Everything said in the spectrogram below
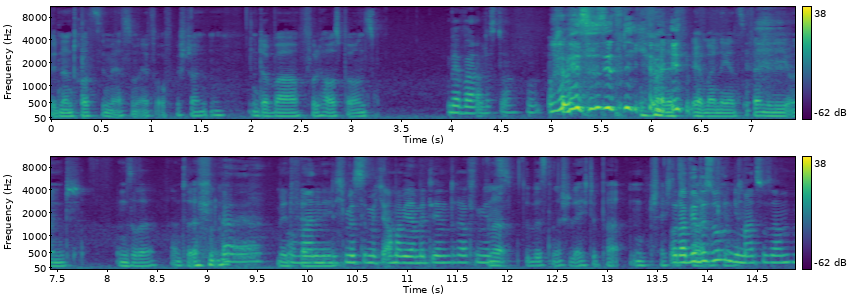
bin dann trotzdem erst um 11 aufgestanden. Und da war Full House bei uns. Wer war alles da? Oder willst du es jetzt nicht Meine, erwähnen? ja, meine ganze Family und unsere Tante. Ja, ja. Mit oh Mann, Family. ich müsste mich auch mal wieder mit denen treffen Ja, jetzt. du bist eine schlechte Pa- ein schlechtes Oder wir besuchen Patenkind. die mal zusammen.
